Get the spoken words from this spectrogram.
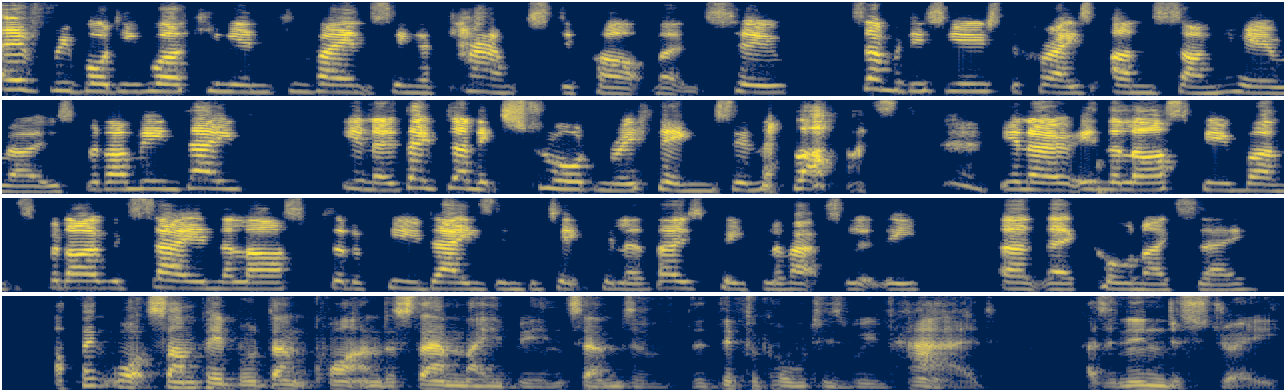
everybody working in conveyancing accounts departments who somebody's used the phrase unsung heroes but i mean they've you know they've done extraordinary things in the last you know in the last few months but i would say in the last sort of few days in particular those people have absolutely earned their corn i'd say I think what some people don't quite understand, maybe in terms of the difficulties we've had as an industry,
